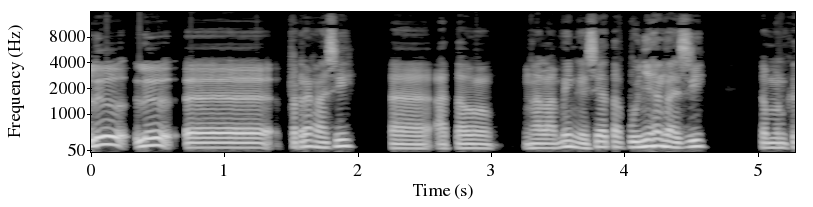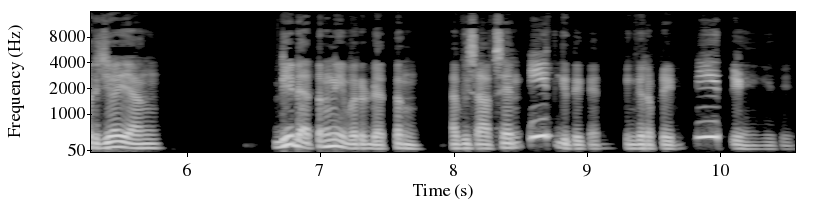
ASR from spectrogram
lu lu uh, pernah gak sih uh, atau ngalamin gak sih atau punya gak sih teman kerja yang dia datang nih baru datang habis absen it gitu kan fingerprint it gitu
